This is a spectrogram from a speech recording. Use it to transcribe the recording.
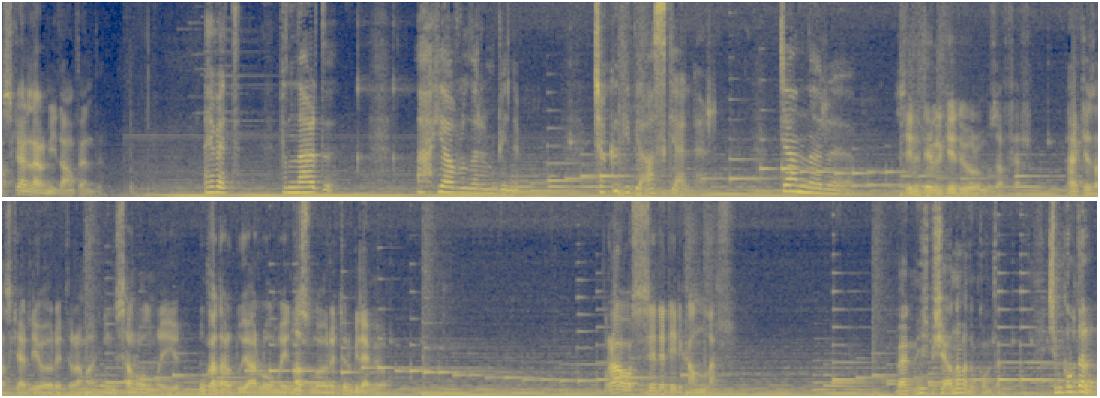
Askerler miydi hanımefendi? Evet, bunlardı. Ah yavrularım benim. Çakı gibi askerler. Canlarım. Seni tebrik ediyorum Muzaffer. Herkes askerliği öğretir ama insan olmayı, bu kadar duyarlı olmayı nasıl öğretir bilemiyorum. Bravo size de delikanlılar. Ben hiçbir şey anlamadım komutanım. Şimdi komutanım,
